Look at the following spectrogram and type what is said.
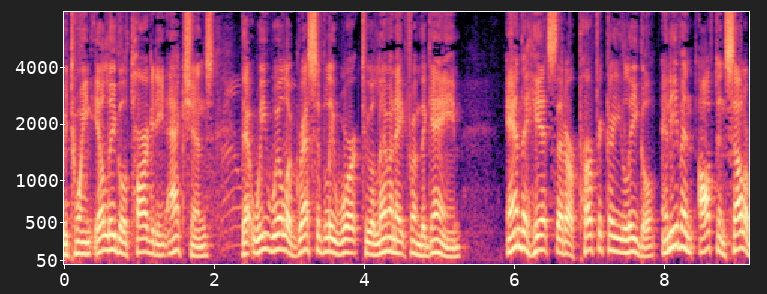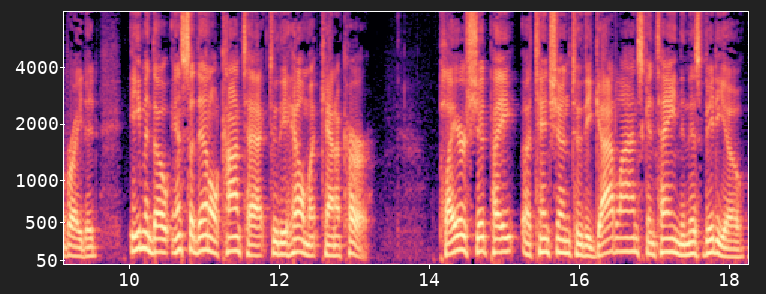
between illegal targeting actions that we will aggressively work to eliminate from the game and the hits that are perfectly legal and even often celebrated, even though incidental contact to the helmet can occur. Players should pay attention to the guidelines contained in this video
